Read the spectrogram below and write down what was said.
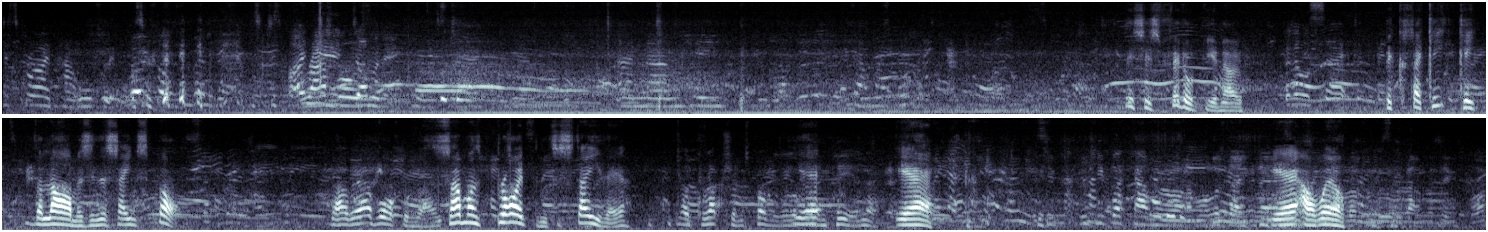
Describe how awful it was. it's just I knew brambles Dominic. and um, he. This is fiddled, you know, But also it because they keep keep the llamas in the same spot. No, we have walking around. Someone's bribed them to stay there. No, corruption's probably the Yeah. MP, isn't it? Yeah, We don't keep ponies in that paddock. Keep that camera on them all the time. yeah, I will. Around the same spot.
